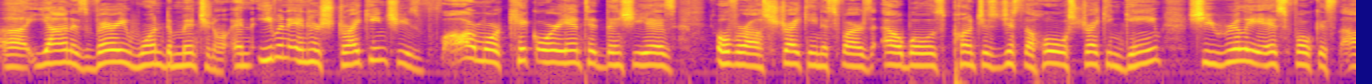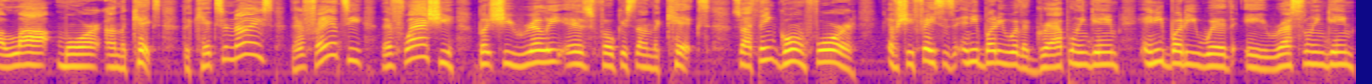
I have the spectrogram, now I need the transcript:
uh, Yan is very one dimensional. And even in her striking, she is far more kick oriented than she is overall striking as far as elbows, punches, just the whole striking game. She really is focused a lot more on the kicks. The kicks are nice, they're fancy, they're flashy, but she really is focused on the kicks. So I think going forward, if she faces anybody with a grappling game, anybody with a wrestling game,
